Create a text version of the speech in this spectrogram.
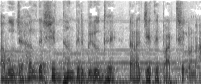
আবু জাহালদের সিদ্ধান্তের বিরুদ্ধে তারা যেতে পারছিল না।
